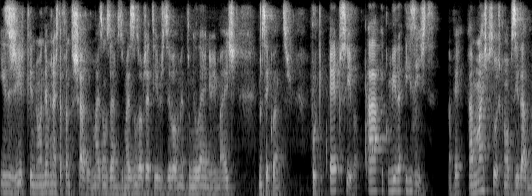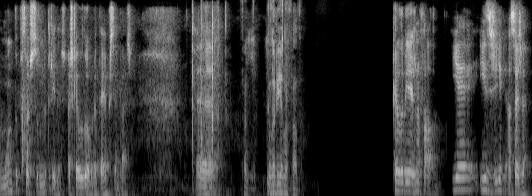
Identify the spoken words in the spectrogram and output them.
exigir que não andemos nesta fantochada de mais uns anos e mais uns objetivos de desenvolvimento do milénio e mais não sei quantos, porque é possível. Há, a comida existe, ok? Há mais pessoas com obesidade no mundo do que pessoas subnutridas. Acho que é o dobro até a porcentagem. Uh, Portanto, calorias não faltam. Calorias não faltam. E é exigir, ou seja,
